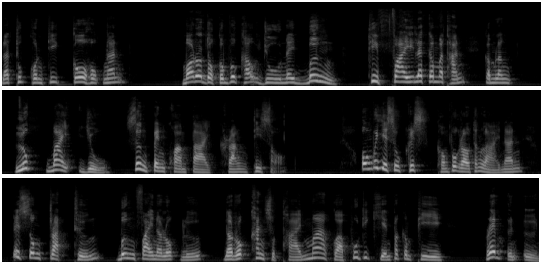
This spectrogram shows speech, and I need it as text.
และทุกคนที่โกหกนั้น มรดกของพวกเขาอยู่ในบึ้งที่ไฟและกรรมฐานกำลังลุกไหม้อยู่ ซึ่งเป็นความตายครั้งที่สอง องค์พระเยซูคริสต์ของพวกเราทั้งหลายนั้น ได้ทรงตรัสถึงบึงไฟนรกหรือนรกขั้นสุดท้ายมากกว่าผู้ที่เขียนพระคัมภีร์เล่มอื่น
